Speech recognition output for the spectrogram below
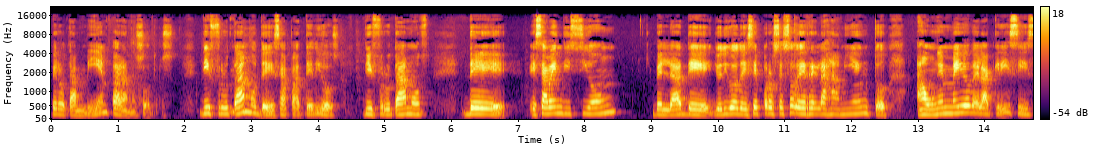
pero también para nosotros. Disfrutamos de esa paz de Dios, disfrutamos de esa bendición, ¿verdad? De, yo digo, de ese proceso de relajamiento, aún en medio de la crisis.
